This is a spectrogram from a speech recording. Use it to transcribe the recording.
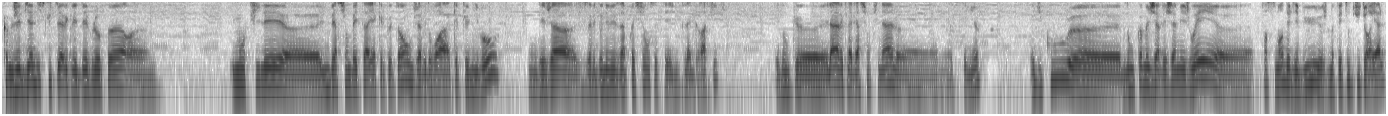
comme j'ai bien discuté avec les développeurs, euh, ils m'ont filé une version bêta il y a quelques temps où j'avais droit à quelques niveaux. Donc déjà, je vous avais donné mes impressions, c'était une claque graphique. Et donc euh, là, avec la version finale, euh, c'est mieux. Et du coup, euh, donc comme j'avais jamais joué, euh, forcément dès le début, je me fais tout le tutoriel,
